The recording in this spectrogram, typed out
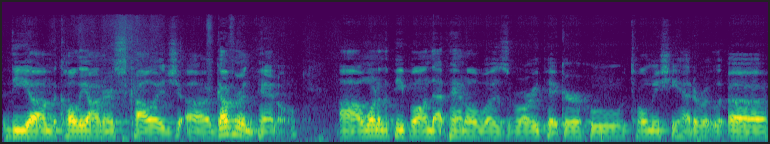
the uh, Macaulay Honors College uh, government panel. Uh, one of the people on that panel was Rory Picker, who told me she had a uh,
